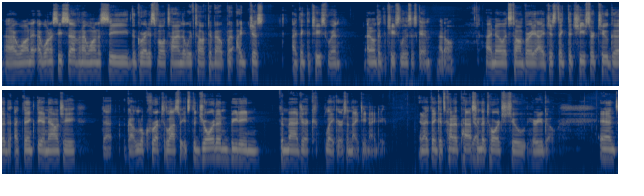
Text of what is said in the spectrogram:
And I want it. I want to see seven. I want to see the greatest of all time that we've talked about. But I just I think the Chiefs win. I don't think the Chiefs lose this game at all. I know it's Tom Brady. I just think the Chiefs are too good. I think the analogy that got a little corrected last week. It's the Jordan beating the Magic Lakers in 1990. And I think it's kind of passing the torch to here you go. And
